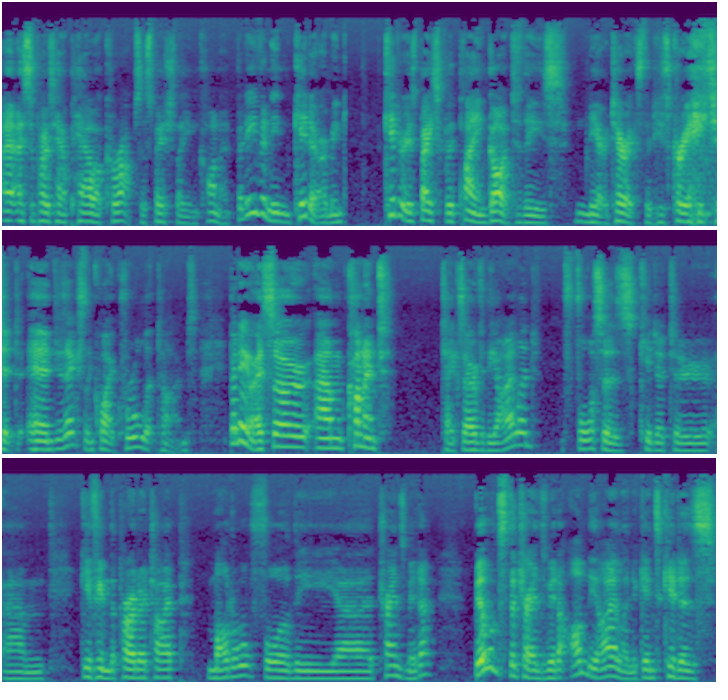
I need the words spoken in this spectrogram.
I suppose, how power corrupts, especially in Conant. But even in Kidder, I mean, Kidder is basically playing God to these Neoterics that he's created, and is actually quite cruel at times. But anyway, so um, Conant takes over the island, forces Kidder to um, give him the prototype model for the uh, transmitter, builds the transmitter on the island against Kidder's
